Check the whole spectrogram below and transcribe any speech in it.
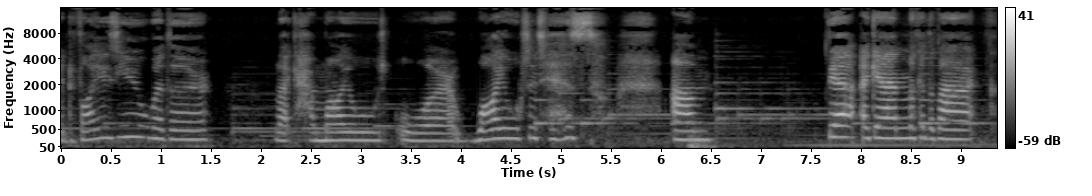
advise you whether like how mild or wild it is. Um, yeah, again, look at the back.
